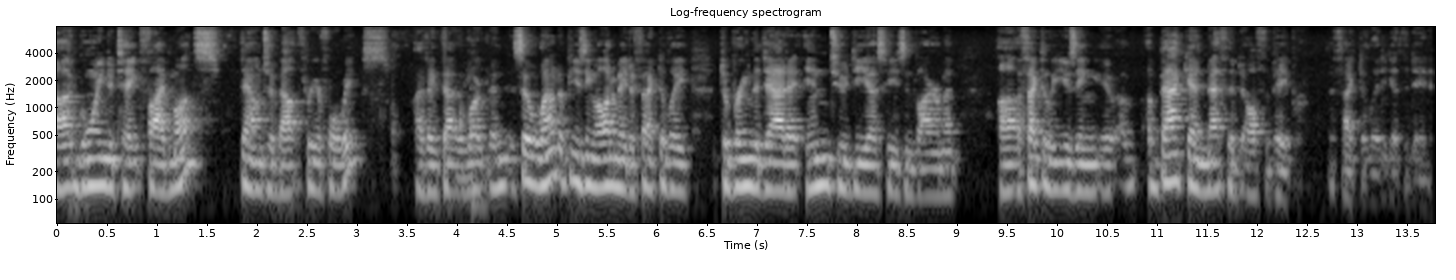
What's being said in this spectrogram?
uh, going to take five months down to about three or four weeks, I think that worked. And so wound up using Automate effectively to bring the data into DSV's environment, uh, effectively using a, a back end method off the paper, effectively to get the data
